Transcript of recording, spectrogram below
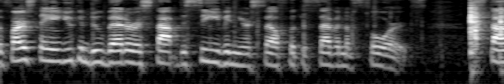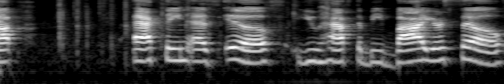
The first thing you can do better is stop deceiving yourself with the Seven of Swords. Stop acting as if you have to be by yourself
